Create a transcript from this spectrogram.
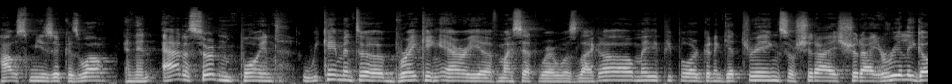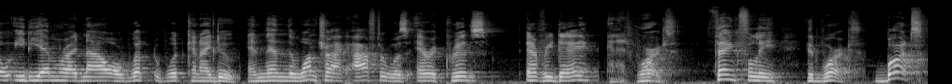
house music as well. And then at a certain point, we came into a breaking area of my set where it was like, oh, maybe people are gonna get drinks, or should I should I really go EDM right now, or what what can I do? And then the one track after was Eric Prydz, Every Day, and it worked. Thankfully, it worked. But,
